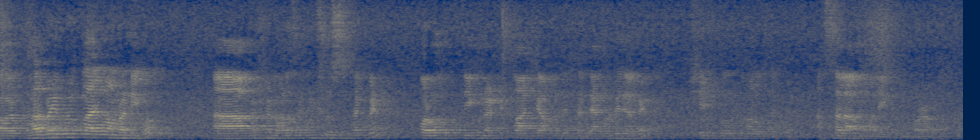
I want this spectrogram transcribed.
আর ধারাবাহিকভাবে ক্লাসগুলো আমরা নিব। আপনার সবাই ভালো থাকবেন, সুস্থ থাকবেন। পরবর্তী কোনো একটা ক্লাসে আপনাদের সাথে দেখা হয়ে যাবে। শেষ পর্যন্ত ভালো থাকবেন। আসসালামু আলাইকুম রাহমাতুল্লাহ।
